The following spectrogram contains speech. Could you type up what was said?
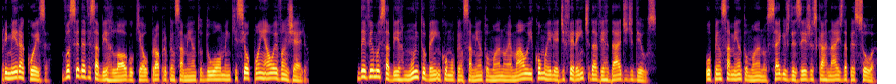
Primeira coisa, você deve saber logo que é o próprio pensamento do homem que se opõe ao Evangelho. Devemos saber muito bem como o pensamento humano é mau e como ele é diferente da verdade de Deus. O pensamento humano segue os desejos carnais da pessoa,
